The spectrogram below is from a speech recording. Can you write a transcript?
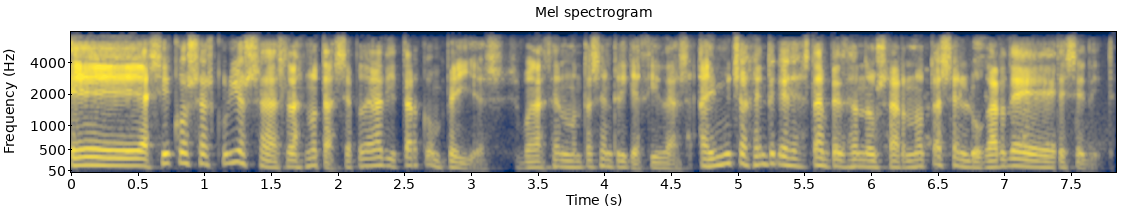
Eh, así cosas curiosas, las notas se pueden editar con Pages, se pueden hacer notas enriquecidas. Hay mucha gente que se está empezando a usar notas en lugar de TextEdit.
